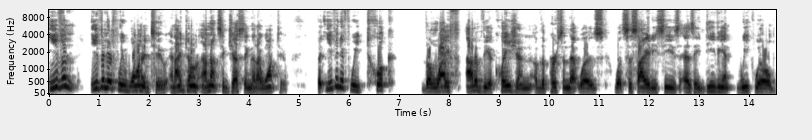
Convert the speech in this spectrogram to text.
even even if we wanted to, and I don't, I'm not suggesting that I want to, but even if we took the life out of the equation of the person that was what society sees as a deviant, weak willed,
